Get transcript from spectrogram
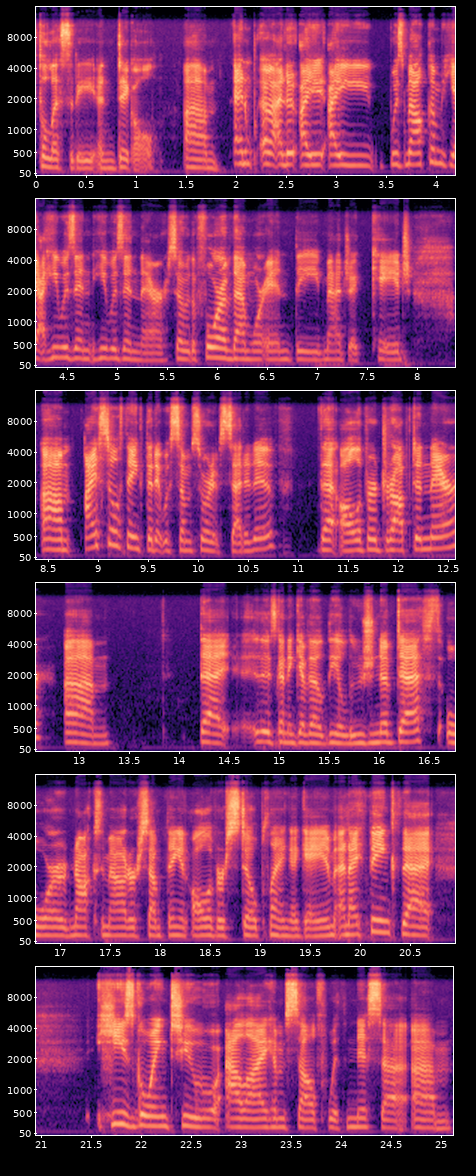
Felicity, and Diggle. Um, and uh, I, I, I was Malcolm. Yeah, he was in. He was in there. So the four of them were in the magic cage. Um, I still think that it was some sort of sedative that Oliver dropped in there. Um, that is going to give the, the illusion of death or knocks him out or something, and Oliver's still playing a game. And I think that he's going to ally himself with Nyssa. Um,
